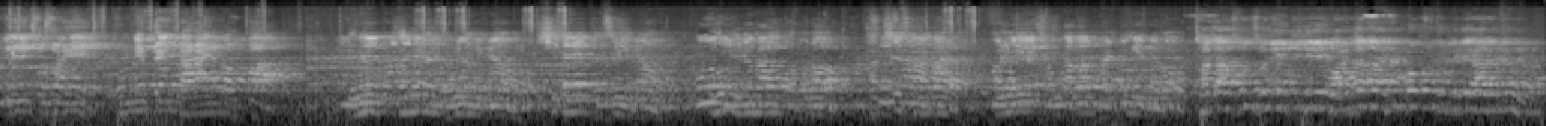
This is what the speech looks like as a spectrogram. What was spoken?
우리 조선이 독립된 나라인 것과 이는 하늘의 명령이며 시대의 뜻이며 온 인류가 더불어 같이 살아갈 권리의 정당한 활동이므로 자자 손손이 길이 완전한 행복을 누리게 하려면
